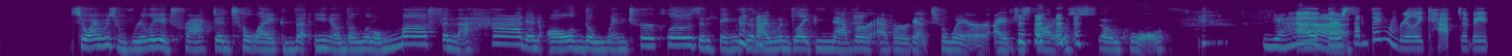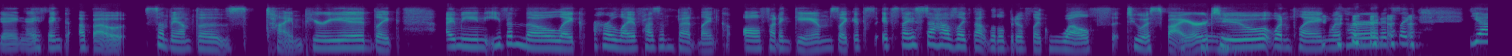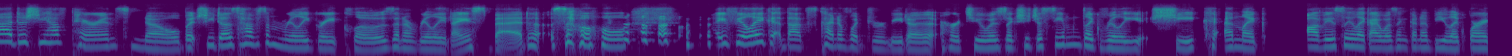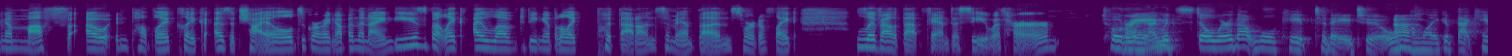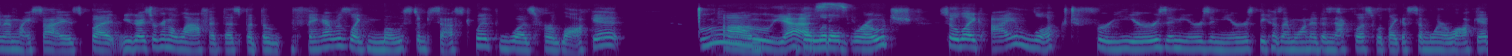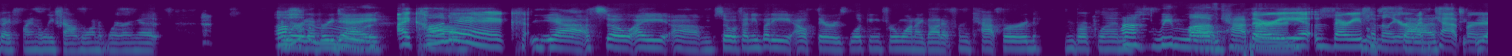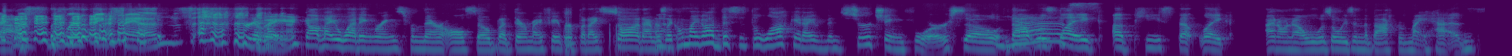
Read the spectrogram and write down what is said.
so I was really attracted to like the, you know, the little muff and the hat and all of the winter clothes and things that I would like never ever get to wear. I just thought it was so cool. Uh, yeah. yeah. There's something really captivating, I think, about Samantha's time period. Like, I mean, even though like her life hasn't been like all fun and games, like it's it's nice to have like that little bit of like wealth to aspire mm-hmm. to when playing with her. and it's like, yeah, does she have parents? No, but she does have some really great clothes and a really nice bed. So I feel like that's kind of what drew me to her too, was like she just seemed like really chic and like obviously like I wasn't going to be like wearing a muff out in public like as a child growing up in the 90s but like I loved being able to like put that on Samantha and sort of like live out that fantasy with her Totally. Right? I would still wear that wool cape today too. Uh, I'm like, if that came in my size, but you guys are going to laugh at this. But the thing I was like most obsessed with was her locket. Ooh, um, yes. The little brooch. So like I looked for years and years and years because I wanted a necklace with like a similar locket. I finally found one. I'm wearing it. I wear it every day. Iconic. Um, yeah. So I um so if anybody out there is looking for one, I got it from Catbird in Brooklyn. Ah, we love Um, Catbird. Very, very I'm familiar with obsessed, Catbird. yeah. We're, we're big fans. Truly. I got my wedding rings from there also, but they're my favorite. But I saw it, I was like, oh my God, this is the locket I've been searching for. So that was like a piece that, like, I don't know, was always in the back of my head.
